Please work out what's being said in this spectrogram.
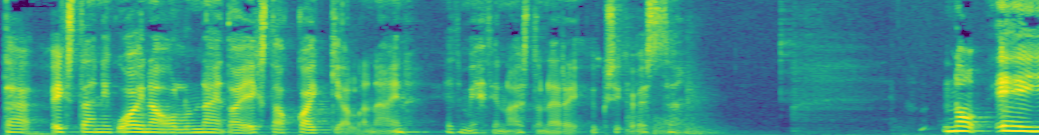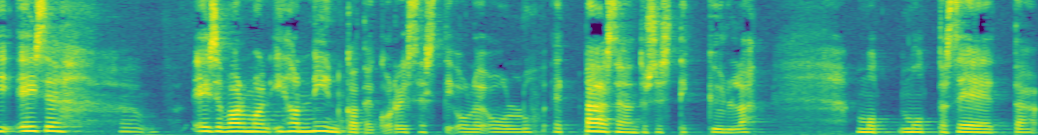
tää, eikö tämä niinku aina ollut näin, tai eikö tämä ole kaikkialla näin, että miehet ja naiset on eri yksiköissä? No ei, ei, se, ei se varmaan ihan niin kategorisesti ole ollut, että pääsääntöisesti kyllä, Mut, mutta se, että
